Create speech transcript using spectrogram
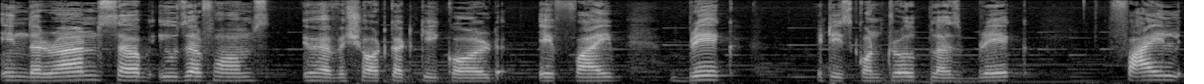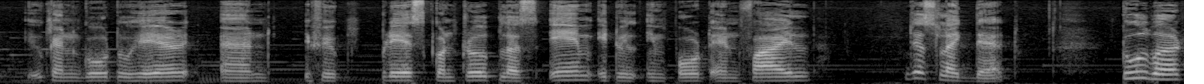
in the run sub user forms you have a shortcut key called F5 break it is control plus break file you can go to here and if you press ctrl plus m it will import an file just like that. Toolbar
